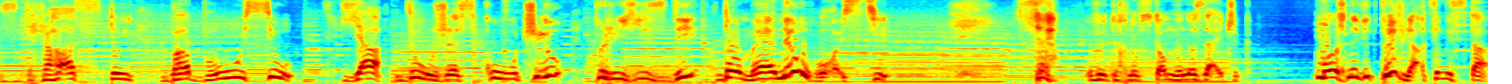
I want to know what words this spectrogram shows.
Здрастуй, бабусю. Я дуже скучив. Приїзди до мене в гості. Все, видихнув стомлено зайчик. Можна відправляти листа.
